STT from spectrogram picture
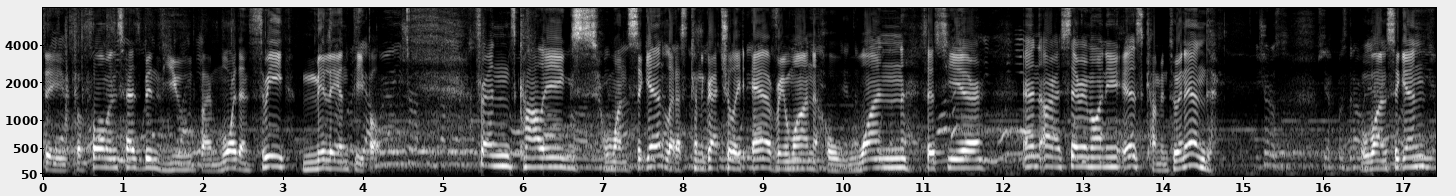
the performance has been viewed by more than 3 million people. Friends, colleagues, once again, let us congratulate everyone who won this year, and our ceremony is coming to an end. Once again,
